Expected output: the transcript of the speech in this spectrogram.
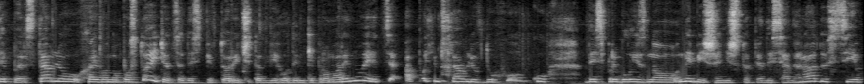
Тепер ставлю, хай воно постоїть, оце десь півтори чи то дві годинки промаринується, а потім ставлю в духовку десь приблизно не більше, ніж 150 градусів,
